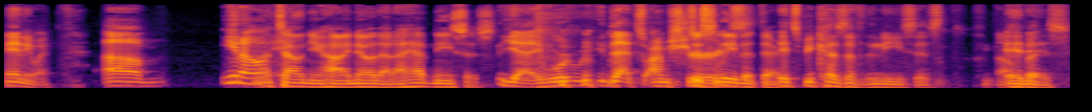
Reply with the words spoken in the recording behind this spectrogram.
anyway, um, you know, I'm not telling you how I know that. I have nieces. Yeah, we're, that's. I'm sure. Just leave it there. It's because of the nieces. No, it but, is.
